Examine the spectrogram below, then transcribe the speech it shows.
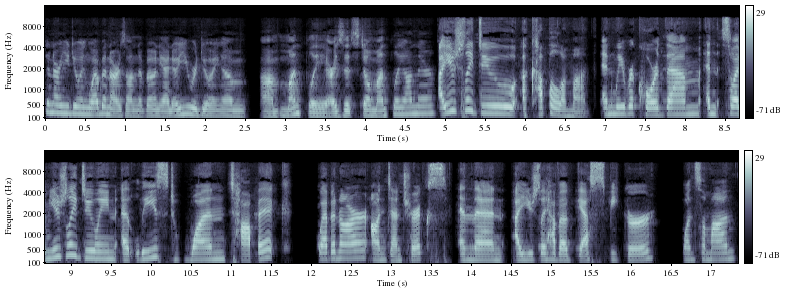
And are you doing webinars on Novonee? I know you were doing them um, monthly. Or is it still monthly on there? I usually do a couple a month and we record them. And so I'm usually doing at least one topic webinar on Dentrix. And then I usually have a guest speaker once a month.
